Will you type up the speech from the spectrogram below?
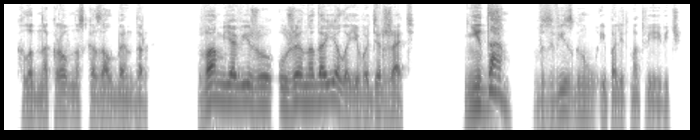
— хладнокровно сказал Бендер. — Вам, я вижу, уже надоело его держать. — Не дам! — взвизгнул Ипполит Матвеевич. —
